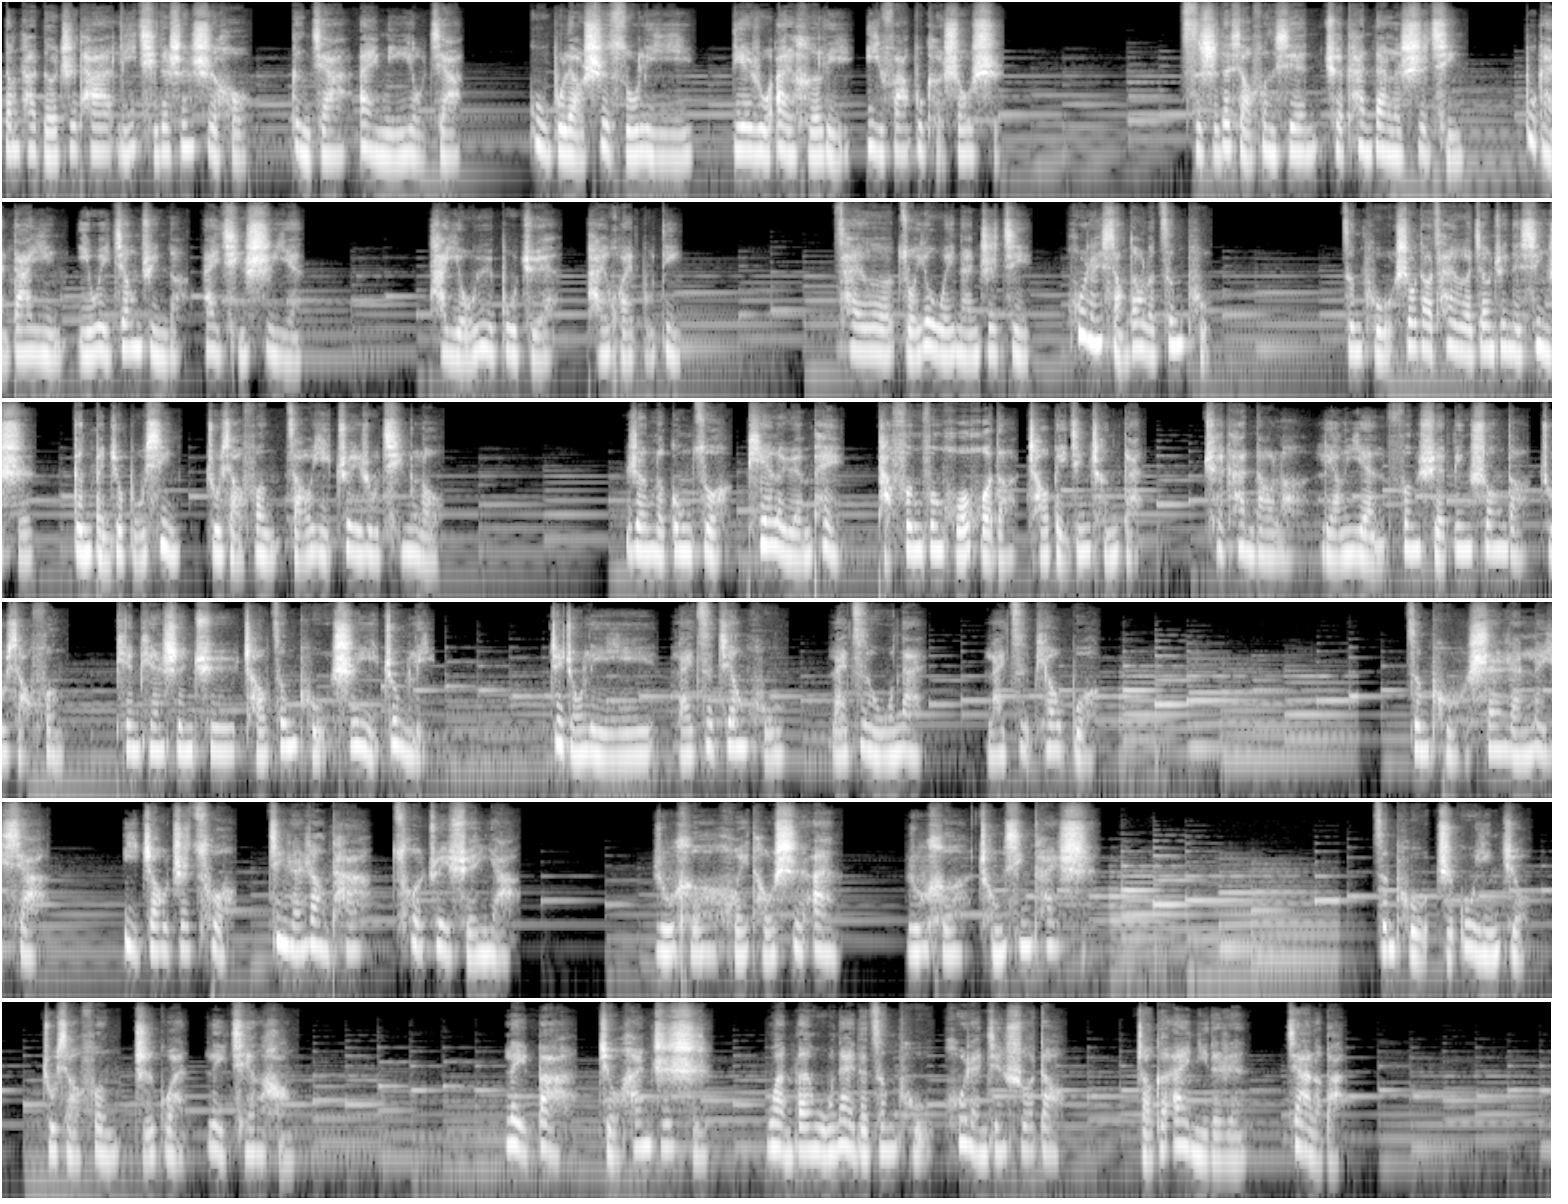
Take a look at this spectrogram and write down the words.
当他得知她离奇的身世后，更加爱民有加，顾不了世俗礼仪，跌入爱河里，一发不可收拾。此时的小凤仙却看淡了事情，不敢答应一位将军的爱情誓言。她犹豫不决，徘徊不定。蔡锷左右为难之际，忽然想到了曾朴。曾朴收到蔡锷将军的信时，根本就不信朱小凤早已坠入青楼，扔了工作，撇了原配。他风风火火地朝北京城赶，却看到了两眼风雪冰霜的朱小凤，偏偏身躯朝曾朴施以重礼。这种礼仪来自江湖，来自无奈，来自漂泊。曾朴潸然泪下，一朝之错，竟然让他错坠悬崖。如何回头是岸？如何重新开始？曾朴只顾饮酒，朱小凤只管泪千行。泪罢酒酣之时，万般无奈的曾朴忽然间说道：“找个爱你的人，嫁了吧。”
